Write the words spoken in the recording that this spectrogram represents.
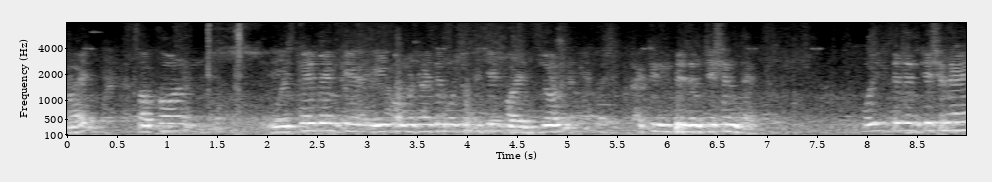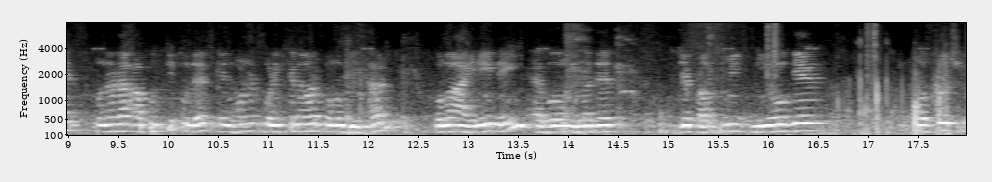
হয়, তখন স্টেট ব্যাংকের এই কর্মচারীদের মধ্যে থেকে কয়েকজন একটি রিপ্রেজেন্টেশন দেয়। ওই প্রেজেন্টেশনে ওনারা আপত্তি তুলে এই ধরনের পরীক্ষা নেওয়ার কোনো বিধান, কোনো আইনেই নেই এবং ওনাদের যে প্রাথমিক নিয়োগের পত্র ছিল,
